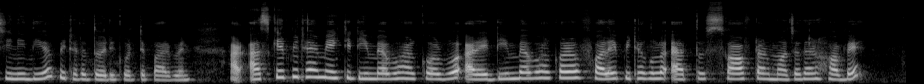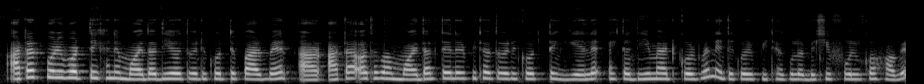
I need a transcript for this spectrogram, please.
চিনি দিয়েও পিঠাটা তৈরি করতে পারবেন। আর আজকের পিঠায় আমি একটি ডিম ব্যবহার করব। আর এই ডিম ব্যবহার করার ফলে পিঠাগুলো এত সফট আর মজাদার হবে। আটার পরিবর্তে এখানে ময়দা দিয়েও তৈরি করতে পারবেন। আর আটা অথবা ময়দার তেলের পিঠা তৈরি করতে গেলে একটা ডিম অ্যাড করবেন। এতে করে পিঠাগুলো বেশি ফুলকো হবে,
